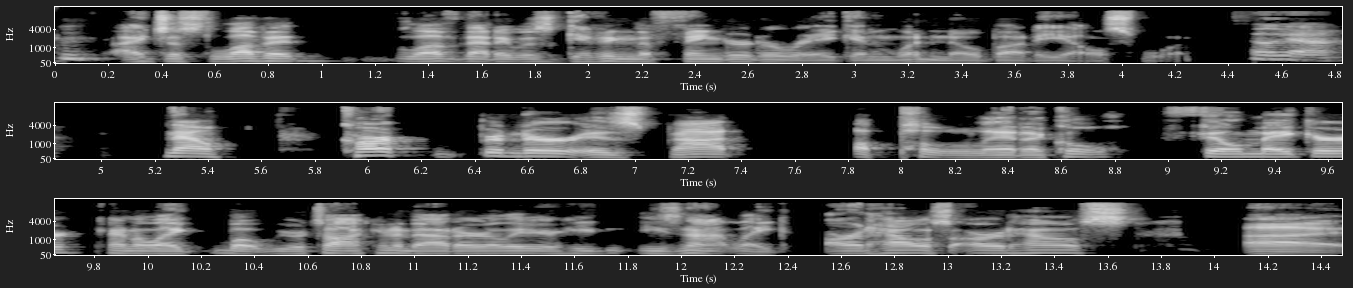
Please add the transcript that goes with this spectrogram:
I just love it. Love that it was giving the finger to Reagan when nobody else would. Oh yeah. Now, Carpenter is not a political filmmaker, kind of like what we were talking about earlier. He he's not like art house art house. Uh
